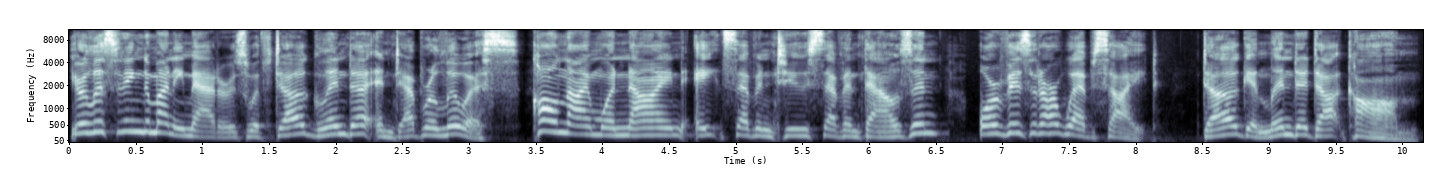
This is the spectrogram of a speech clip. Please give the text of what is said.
You're listening to Money Matters with Doug, Linda, and Deborah Lewis. Call 919 872 7000 or visit our website, dougandlinda.com.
